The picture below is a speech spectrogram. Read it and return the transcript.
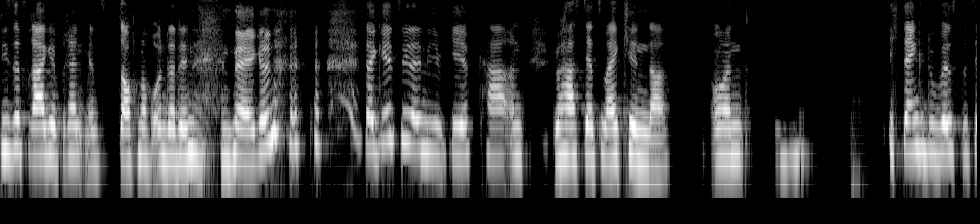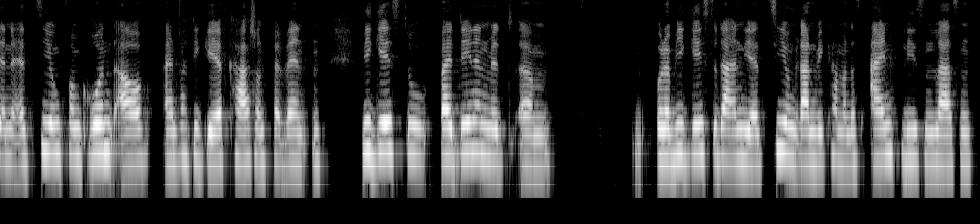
diese Frage brennt mir jetzt doch noch unter den Nägeln. da geht es wieder in die GfK und du hast ja zwei Kinder. Und mhm ich denke, du wirst es ja in der Erziehung von Grund auf einfach die GfK schon verwenden. Wie gehst du bei denen mit, ähm, oder wie gehst du da an die Erziehung ran? Wie kann man das einfließen lassen?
